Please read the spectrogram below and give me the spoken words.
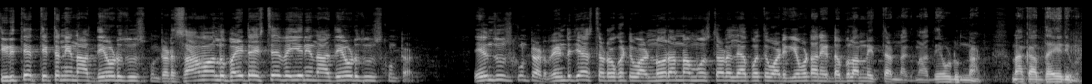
తిడితే తిట్టని నా దేవుడు చూసుకుంటాడు. సామాన్లు బయట వేస్తే వెయ్యని నా దేవుడు చూసుకుంటాడు. ఏం చూసుకుంటాడు? రెండు చేస్తాడు. ఒకటి వాడు నోరన్నా మోస్తాడు లేకపోతే వాడికి ఇవ్వడానికి డబ్బులు అన్న ఇస్తాడు. నాకు నా దేవుడు ఉన్నాడు. నాకు ఆ ధైర్యం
